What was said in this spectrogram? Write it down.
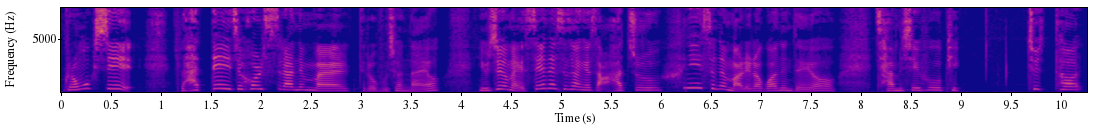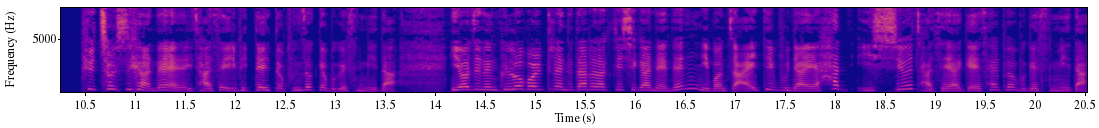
그럼 혹시 Latte is horse라는 말 들어보셨나요? 요즘 SNS상에서 아주 흔히 쓰는 말이라고 하는데요. 잠시 후 Big to the Future 시간에 자세히 빅데이터 분석해 보겠습니다. 이어지는 글로벌 트렌드 따라잡기 시간에는 이번 주 IT 분야의 hot issue 자세하게 살펴보겠습니다.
